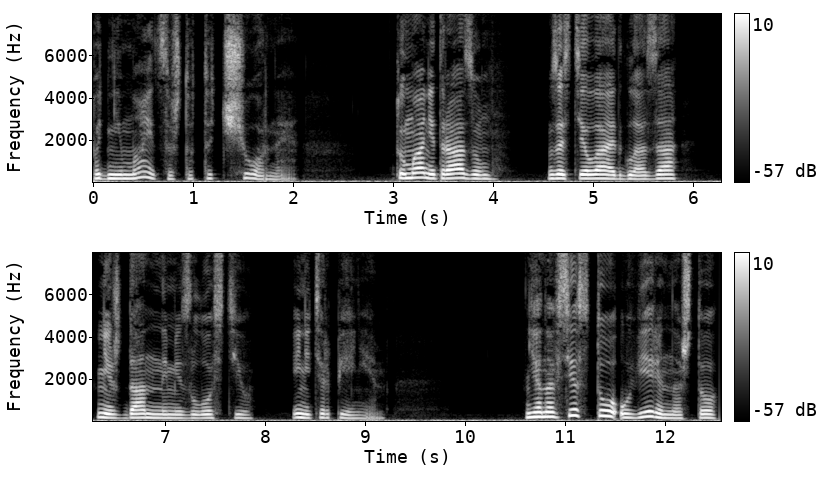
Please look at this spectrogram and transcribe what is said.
поднимается что-то черное. Туманит разум, застилает глаза нежданными злостью и нетерпением. Я на все сто уверена, что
